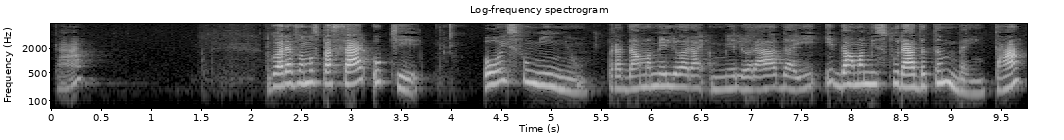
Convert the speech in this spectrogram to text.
tá? Agora, vamos passar o quê? O esfuminho, para dar uma melhora, melhorada aí e dar uma misturada também, tá?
